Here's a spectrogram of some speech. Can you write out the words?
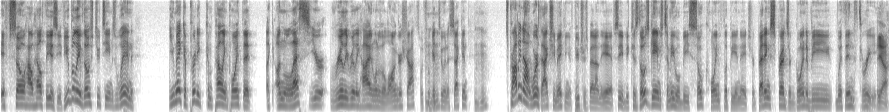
If so, how healthy is he? If you believe those two teams win, you make a pretty compelling point that like unless you're really really high in one of the longer shots, which we'll get Mhm. to in a 2nd Mm-hmm. It's probably not worth actually making a futures bet on the AFC because those games to me will be so coin flippy in nature. Betting spreads are going to be within three. Yeah.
